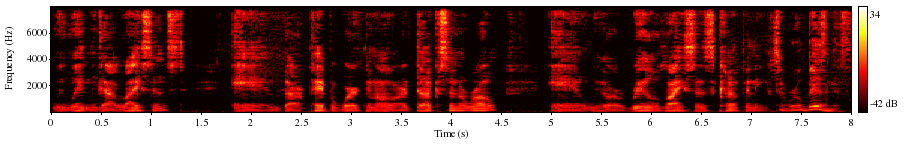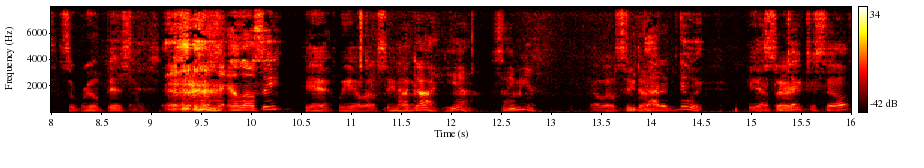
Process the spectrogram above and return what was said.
We went and got licensed, and we got our paperwork and all our ducks in a row, and we are a real licensed company. It's a real business. It's a real business. LLC? Yeah, we LLC My guy, yeah, same here. LLC You got to do it. You Yes, got to sir. protect yourself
